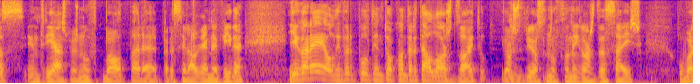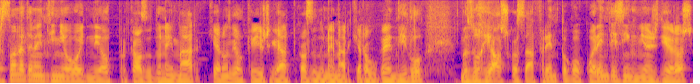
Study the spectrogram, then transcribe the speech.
refugiou-se, entre aspas, no futebol para, para ser alguém na vida. E agora é, o Liverpool tentou contratá-lo aos 18, ele estreou-se no Flamengo aos 16. O Barcelona também tinha olho nele por causa do Neymar, que era onde ele queria jogar por causa do Neymar, que era o grande ídolo. Mas o Real chegou-se à frente, pagou 45 milhões de euros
